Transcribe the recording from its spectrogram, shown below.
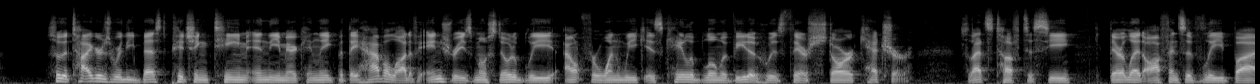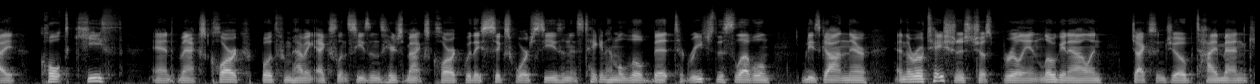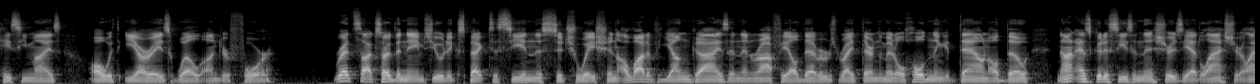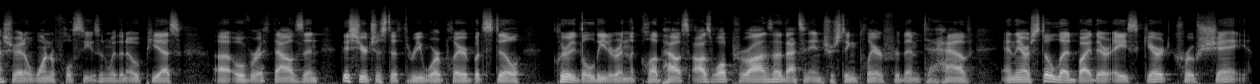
So the Tigers were the best pitching team in the American League, but they have a lot of injuries. Most notably, out for one week is Caleb Lomavita, who is their star catcher. So that's tough to see. They're led offensively by Colt Keith and Max Clark, both from having excellent seasons. Here's Max Clark with a 6 war season. It's taken him a little bit to reach this level, but he's gotten there. And the rotation is just brilliant. Logan Allen, Jackson Jobe, Ty Madden, Casey Mize, all with ERAs well under 4. Red Sox are the names you would expect to see in this situation. A lot of young guys, and then Rafael Devers right there in the middle holding it down, although not as good a season this year as he had last year. Last year had a wonderful season with an OPS uh, over a thousand. This year, just a three war player, but still clearly the leader in the clubhouse. Oswald Peraza, that's an interesting player for them to have, and they are still led by their ace, Garrett Crochet.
